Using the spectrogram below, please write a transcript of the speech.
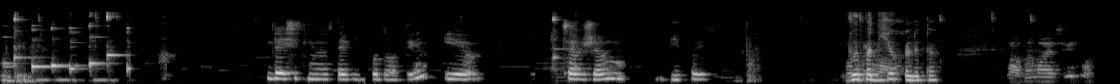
1. 10 мінус 9 буде 1, і це вже відповідь. Вы подъехали, да? А, немає світла?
